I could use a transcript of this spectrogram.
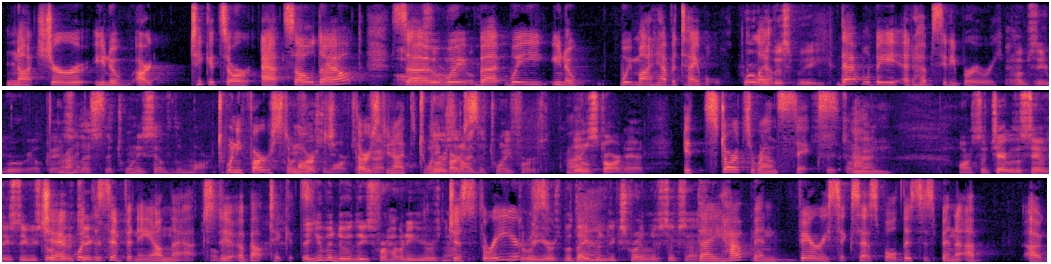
not sure, you know, our tickets are at sold out. So we, right? Okay. but we, you know, we might have a table Where left. will this be? That will be at Hub City Brewery, At Hub City Brewery. Okay, so that's the 27th of March. 21st of 21st March. of March. Thursday okay. night, the 21st. Thursday night, the 21st. It'll start at It starts around 6. six. Okay. Um, All right. So check with the symphony. See if you still get a check with the symphony on that th- about tickets. Now, you've been doing these for how many years now? Just three years. Three years, but they've Yeah. been extremely successful. They have been very successful. This has been a, a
